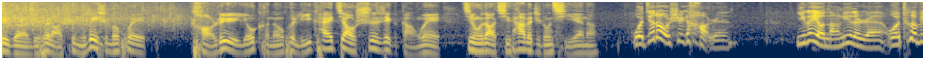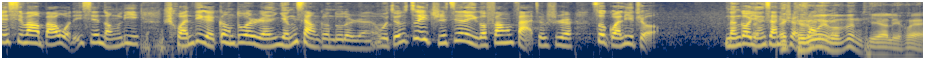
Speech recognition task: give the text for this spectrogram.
这个李慧老师，你为什么会考虑有可能会离开教师这个岗位，进入到其他的这种企业呢？我觉得我是一个好人，一个有能力的人。我特别希望把我的一些能力传递给更多的人，影响更多的人。我觉得最直接的一个方法就是做管理者，能够影响你。可是我有个问题啊，李慧，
